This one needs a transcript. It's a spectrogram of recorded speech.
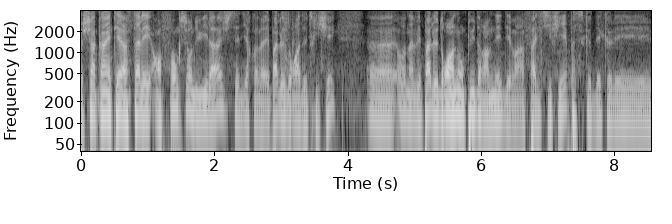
Chacun était installé en fonction du village, c'est-à-dire qu'on n'avait pas le droit de tricher. Euh, on n'avait pas le droit non plus de ramener des vins falsifiés parce que dès que les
